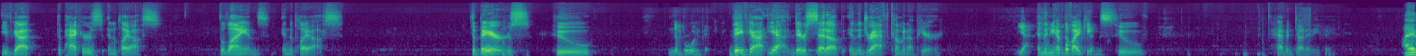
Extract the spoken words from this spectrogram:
You've got the Packers in the playoffs, the Lions in the playoffs, the Bears, who number one pick. They've got yeah they're set up in the draft coming up here Yeah. and then you have the vikings who haven't done anything I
